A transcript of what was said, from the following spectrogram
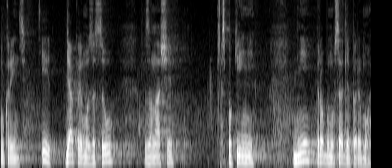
українці. І дякуємо ЗСУ за наші спокійні дні робимо все для перемоги.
